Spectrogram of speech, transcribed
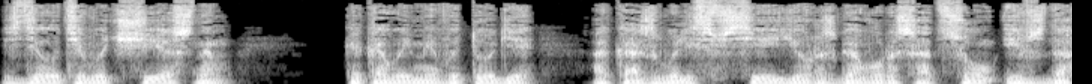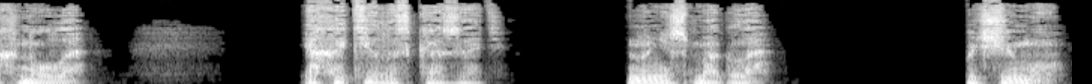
сделать его честным, каковыми в итоге оказывались все ее разговоры с отцом, и вздохнула. Я хотела сказать, но не смогла. Почему?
